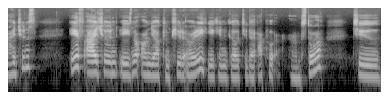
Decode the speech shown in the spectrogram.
iTunes if iTunes is not on your computer already, you can go to the Apple um, Store to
